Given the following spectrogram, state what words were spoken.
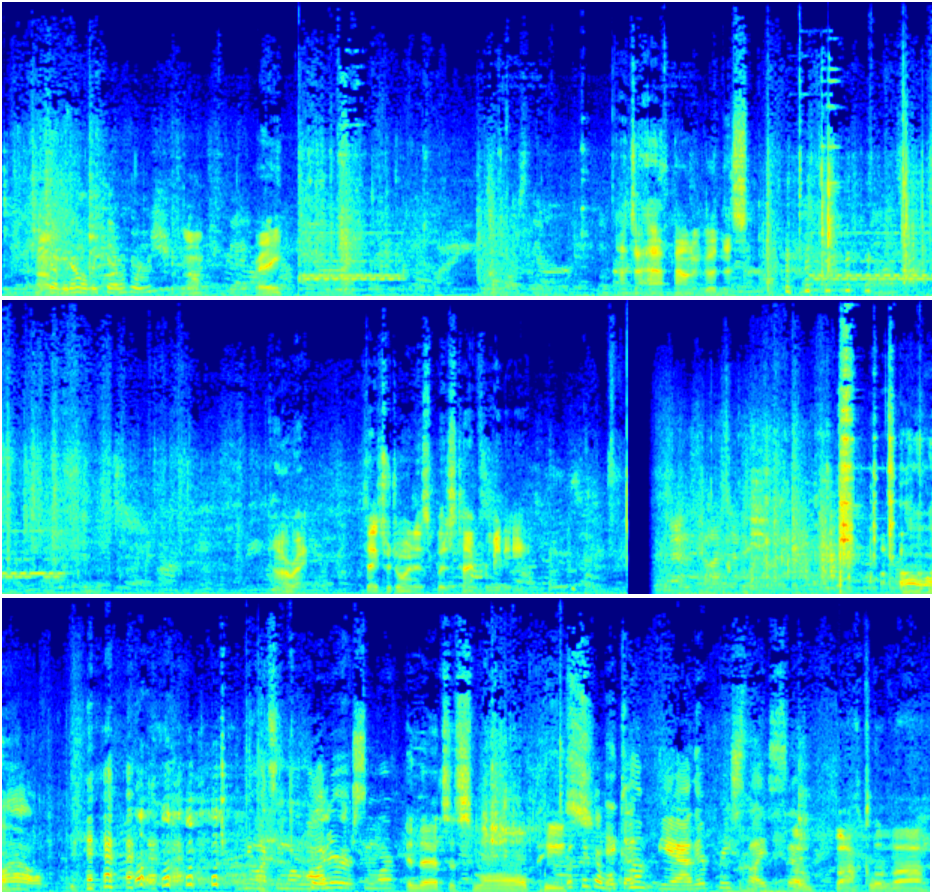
You want me to hold the camera for you? No? Ready? That's a half pound of goodness. All right. Thanks for joining us, but it's time for me to eat. Oh, wow. You want some more water or some more? And that's a small I piece think I'm It okay. come, yeah, they're pre-sliced, so. of baklava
